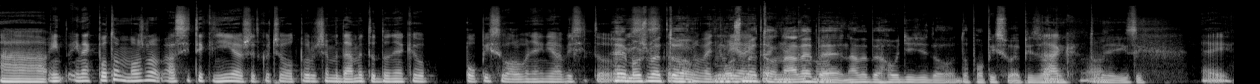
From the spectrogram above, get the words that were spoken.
A in, inak potom možno asi tie knihy a všetko, čo odporúčame, dáme to do nejakého popisu alebo niekde, aby si to Hej, môžeme to, to, vedeli môžeme to na, webe, no. na webe hodiť do, do popisu epizódy. Tak, no. To bude easy. Hej.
